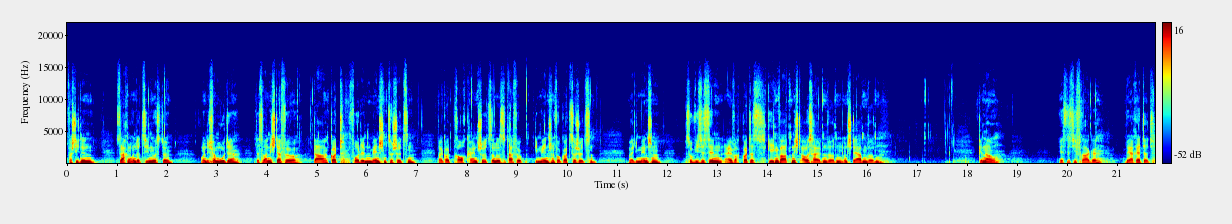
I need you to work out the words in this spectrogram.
verschiedenen Sachen unterziehen musste. Und ich vermute, das war nicht dafür da, Gott vor den Menschen zu schützen, weil Gott braucht keinen Schutz, sondern es ist dafür, die Menschen vor Gott zu schützen. Weil die Menschen, so wie sie sind, einfach Gottes Gegenwart nicht aushalten würden und sterben würden. Genau. Jetzt ist die Frage, wer rettet?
